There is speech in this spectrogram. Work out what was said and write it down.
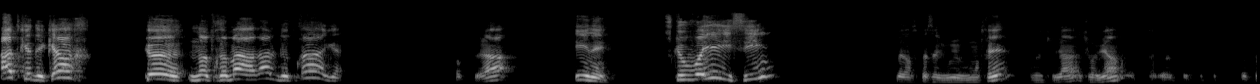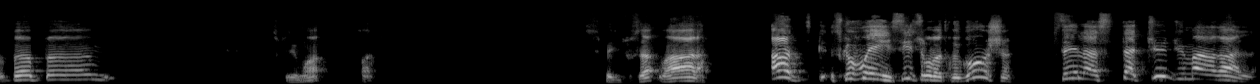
Atke Dekar, que notre Maharal de Prague, hop là, Iné. Ce que vous voyez ici, ben non, c'est pas ça que je voulais vous montrer. Tu vois, tu vois bien. Excusez-moi. C'est pas du tout ça. Voilà. Ah, ce que vous voyez ici sur votre gauche, c'est la statue du Maharal.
